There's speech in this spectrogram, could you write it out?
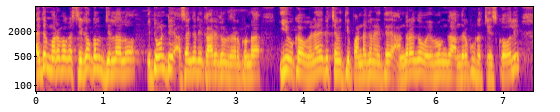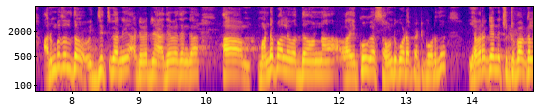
అయితే మరొక శ్రీకాకుళం జిల్లాలో ఎటువంటి అసంఘటిత కార్యక్రమాలు జరగకుండా ఈ ఒక వినాయక చవితి పండుగను అయితే అంగరంగ వైభవంగా అందరూ కూడా చేసుకోవాలి. అనుమతులతో విద్యుత్ కానీ అటువంటి అదేవిధంగా ఆ మండపాల వద్ద ఉన్న ఎక్కువగా సౌండ్ కూడా పెట్టకూడదు. ఎవరికైనా చుట్టుపక్కల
